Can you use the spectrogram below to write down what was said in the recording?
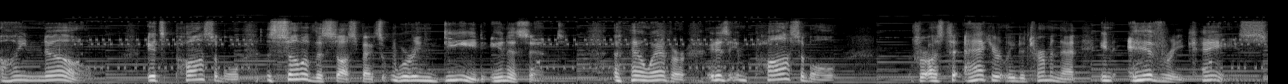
I know. It's possible some of the suspects were indeed innocent. However, it is impossible for us to accurately determine that in every case.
